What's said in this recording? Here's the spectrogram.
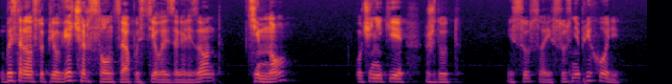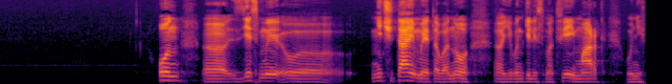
быстро наступил вечер, солнце опустилось за горизонт, темно, ученики ждут Иисуса, Иисус не приходит. Он, э, здесь мы э, не читаем этого, но э, Евангелист Матфей, Марк, у них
